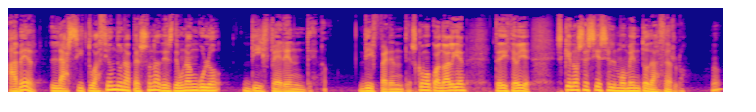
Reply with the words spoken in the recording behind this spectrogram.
a ver la situación de una persona desde un ángulo diferente, ¿no? Diferente. Es como cuando alguien te dice, oye, es que no sé si es el momento de hacerlo. ¿no?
